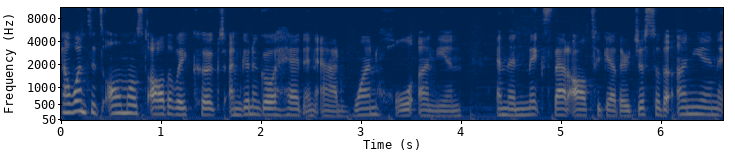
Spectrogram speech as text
Now once it's almost all the way cooked, I'm gonna go ahead and add one whole onion and then mix that all together just so the onion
